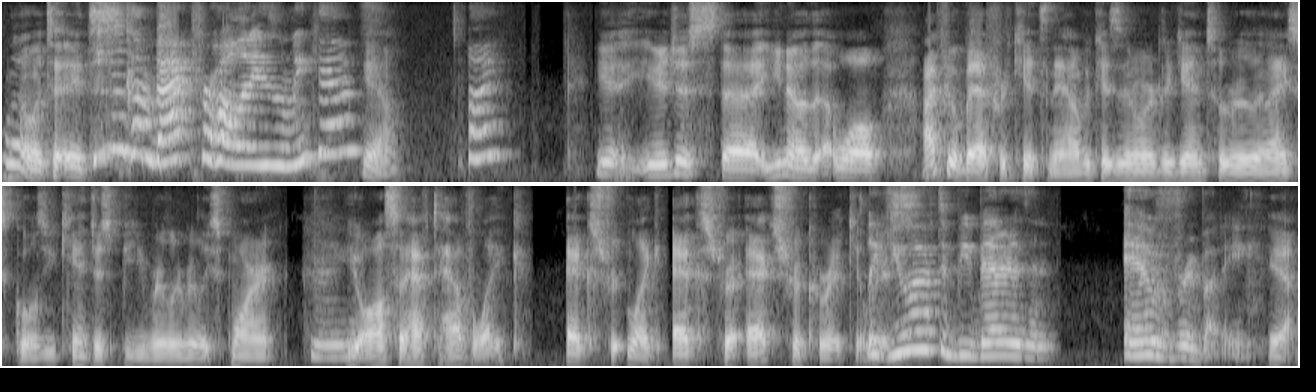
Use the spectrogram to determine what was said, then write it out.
No, it's he it's can come back for holidays and weekends. yeah. It's fine. You- You're just, uh, you know, well, I feel bad for kids now because in order to get into really nice schools, you can't just be really, really smart. Mm-hmm. You also have to have like extra, like extra, extracurriculars. Like you have to be better than everybody. yeah.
